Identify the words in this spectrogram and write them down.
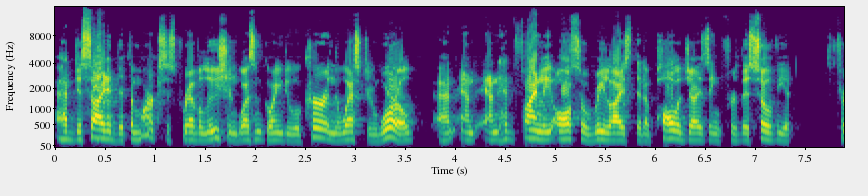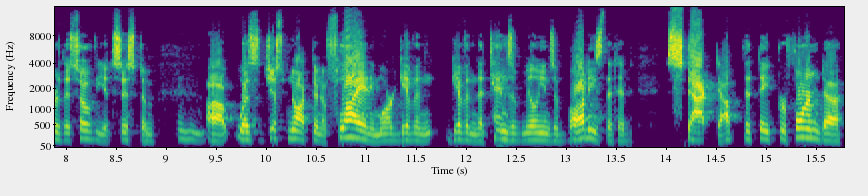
had decided that the Marxist revolution wasn't going to occur in the Western world, and, and, and had finally also realized that apologizing for the Soviet for the Soviet system Mhm. uh, was just not going to fly anymore, given given the tens of millions of bodies that had stacked up. That they performed a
